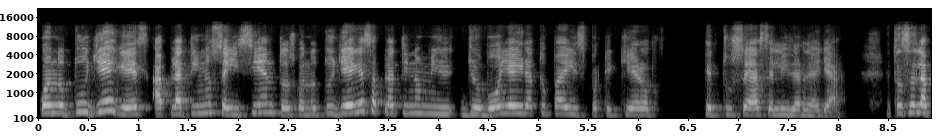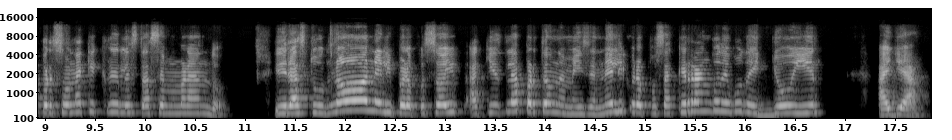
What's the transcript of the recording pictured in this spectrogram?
cuando tú llegues a Platino 600, cuando tú llegues a Platino 1000, yo voy a ir a tu país porque quiero que tú seas el líder de allá. Entonces, la persona que le está sembrando y dirás tú, no, Nelly, pero pues hoy, aquí es la parte donde me dicen, Nelly, pero pues a qué rango debo de yo ir allá?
